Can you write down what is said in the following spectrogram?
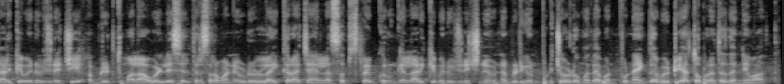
लाडकी बहीण योजनेची अपडेट तुम्हाला आवडली असेल तर सर्वांनी व्हिडिओला लाईक करा चॅनलला सबस्क्राईब करून घ्या. लाडकी बहीण योजनेची नवीन अपडेट घेऊन पुढच्या व्हिडिओमध्ये आपण पुन्हा एकदा भेटूया. तोपर्यंत धन्यवाद.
